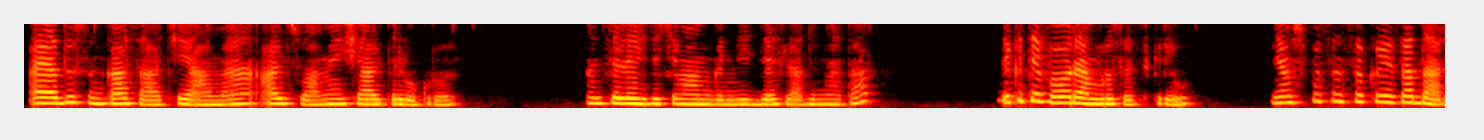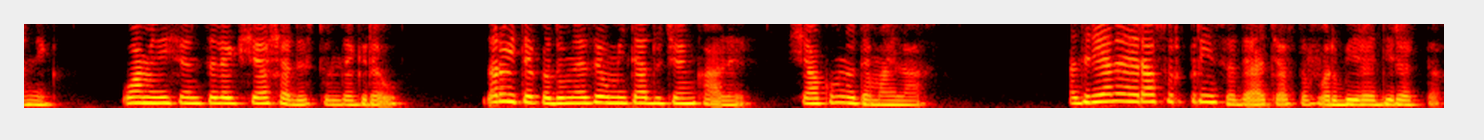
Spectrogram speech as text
ai adus în casa aceea a mea alți oameni și alte lucruri. Înțelegi de ce m-am gândit des la dumneata? De câteva ori am vrut să-ți scriu. Mi-am spus însă că e zadarnic. Oamenii se înțeleg și așa destul de greu. Dar uite că Dumnezeu mi te aduce în cale și acum nu te mai las. Adriana era surprinsă de această vorbire directă.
